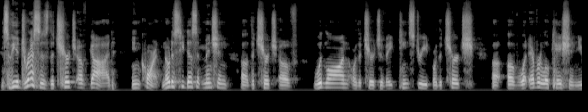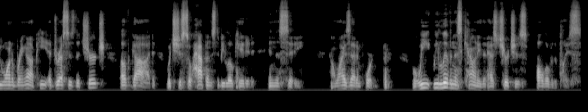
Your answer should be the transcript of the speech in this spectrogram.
And so he addresses the church of God in Corinth. Notice he doesn't mention uh, the church of Woodlawn or the church of 18th Street or the church uh, of whatever location you want to bring up. He addresses the church of God, which just so happens to be located in this city. Now, why is that important? Well, we, we live in this county that has churches all over the place,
